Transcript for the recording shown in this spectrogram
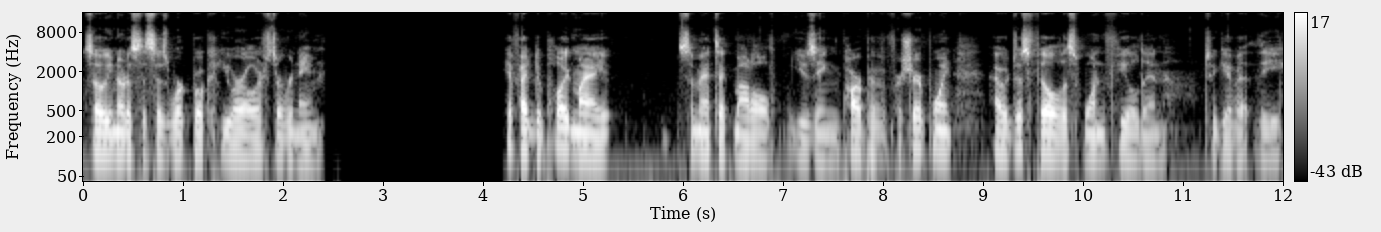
So you notice this says workbook URL or server name. If I deployed my semantic model using Power Pivot for SharePoint, I would just fill this one field in to give it the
